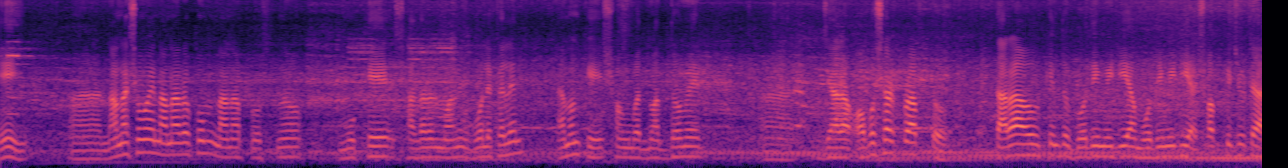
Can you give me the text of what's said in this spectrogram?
নেই। নানা সময় নানা রকম নানা প্রশ্ন মুখে সাধারণ মানুষ বলে ফেলেন। এমনকি সংবাদ মাধ্যমের যারা অবসরপ্রাপ্ত, তারাও কিন্তু গদি মিডিয়া, মোদি মিডিয়া সব কিছুটা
